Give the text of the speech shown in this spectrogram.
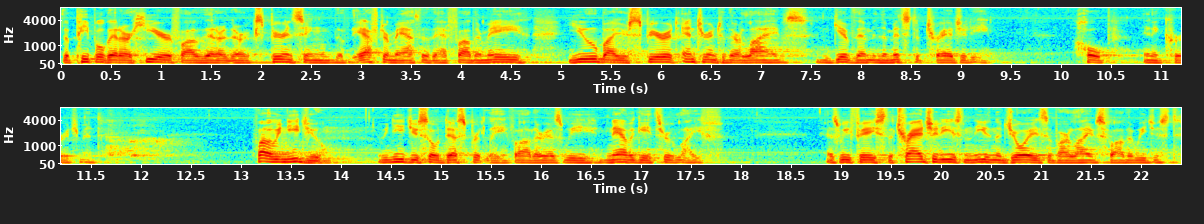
The people that are here, Father, that are, that are experiencing the aftermath of that, Father, may you, by your Spirit, enter into their lives and give them, in the midst of tragedy, hope and encouragement. Father, we need you. We need you so desperately, Father, as we navigate through life as we face the tragedies and even the joys of our lives, Father, we just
